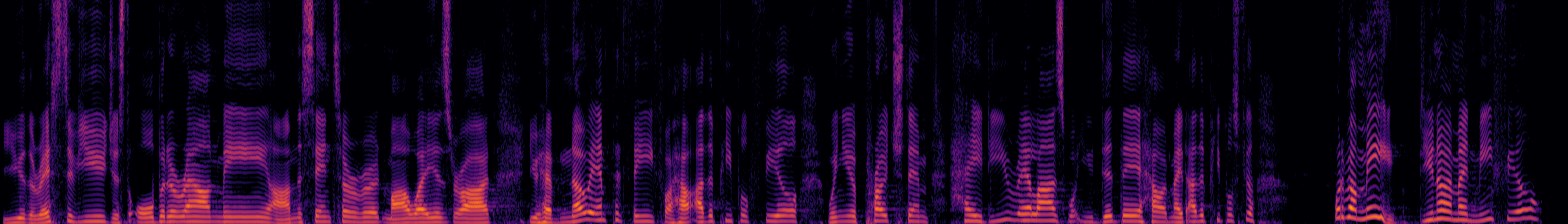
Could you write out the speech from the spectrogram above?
You, the rest of you, just orbit around me. I'm the center of it. My way is right. You have no empathy for how other people feel when you approach them. Hey, do you realize what you did there, how it made other people feel? What about me? Do you know it made me feel?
